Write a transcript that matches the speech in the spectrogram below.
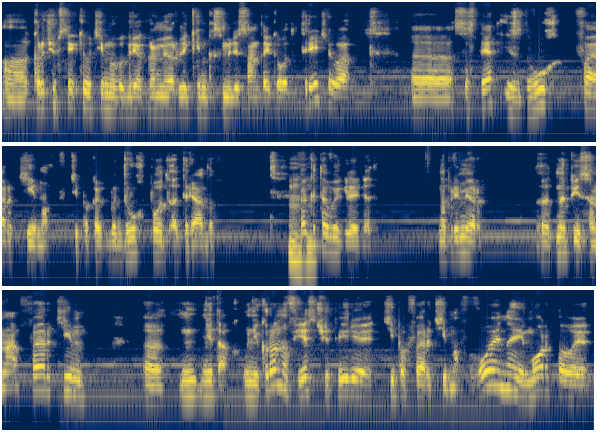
Э, короче, все kill team ы в игре, кроме Арлекин, Космодесанта и кого-то третьего, э, состоят из двух fire team ов, типа как бы двух подотрядов. Угу. Как это выглядит? Например, э, написано Fire Team, э, не так, у Некронов есть четыре типа Fair Teamов. Воины, Имморталы,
